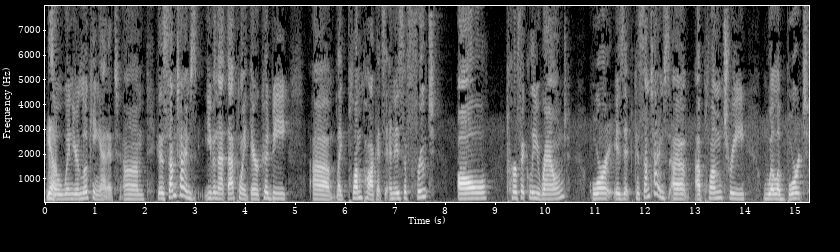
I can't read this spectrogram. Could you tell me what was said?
Yeah. So when you're looking at it, because um, sometimes even at that point there could be um, like plum pockets, and is the fruit all perfectly round, or is it? Because sometimes uh, a plum tree will abort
